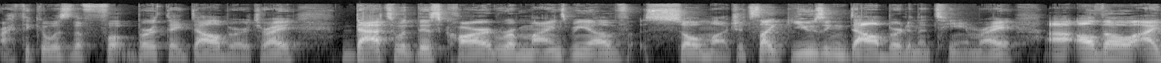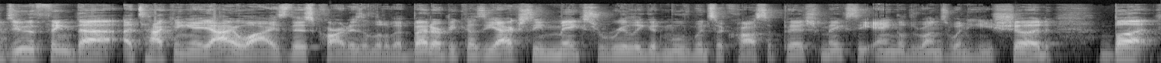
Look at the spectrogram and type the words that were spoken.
I think it was the FUT birthday Dalbert, right? That's what this card reminds me of so much. It's like using Dalbert in the team, right? Uh, although I do think that attacking AI wise, this card is a little bit better because he actually makes really good movements across the pitch, makes the angled runs when he should. But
